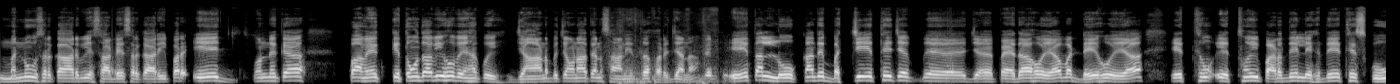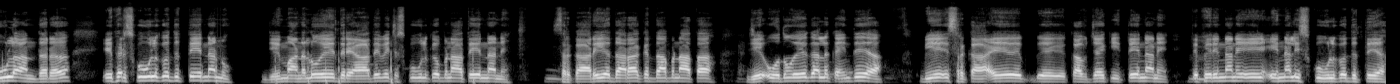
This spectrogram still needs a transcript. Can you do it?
ਮੰਨੂ ਸਰਕਾਰ ਵੀ ਸਾਡੇ ਸਰਕਾਰੀ ਪਰ ਇਹ ਉਹਨੇ ਕਿਹਾ ਭਾਵੇਂ ਕਿਤੋਂ ਦਾ ਵੀ ਹੋਵੇ ਹਾਂ ਕੋਈ ਜਾਨ ਬਚਾਉਣਾ ਤਾਂ ਇਨਸਾਨੀਅਤ ਦਾ ਫਰਜ਼ ਆ ਨਾ। ਇਹ ਤਾਂ ਲੋਕਾਂ ਦੇ ਬੱਚੇ ਇੱਥੇ ਪੈਦਾ ਹੋਇਆ ਵੱਡੇ ਹੋਏ ਆ ਇੱਥੋਂ ਇੱਥੋਂ ਹੀ ਪੜ੍ਹਦੇ ਲਿਖਦੇ ਇੱਥੇ ਸਕੂਲ ਆ ਅੰਦਰ। ਇਹ ਫਿਰ ਸਕੂਲ ਕਿਉਂ ਦਿੱਤੇ ਇਹਨਾਂ ਨੂੰ? ਜੇ ਮੰਨ ਲਓ ਇਹ ਦਰਿਆ ਦੇ ਵਿੱਚ ਸਕੂਲ ਕਿਉਂ ਬਣਾਤੇ ਇਹਨਾਂ ਨੇ? ਸਰਕਾਰੀ ਅਦਾਰਾ ਕਿੱਦਾਂ ਬਣਾਤਾ? ਜੇ ਉਦੋਂ ਇਹ ਗੱਲ ਕਹਿੰਦੇ ਆ ਵੀ ਇਹ ਸਰਕਾਰ ਇਹ ਕਬਜ਼ਾ ਕੀਤੇ ਇਹਨਾਂ ਨੇ ਤੇ ਫਿਰ ਇਹਨਾਂ ਨੇ ਇਹ- ਇਹਨਾਂ ਲਈ ਸਕੂਲ ਕਿਉਂ ਦਿੱਤੇ ਆ?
